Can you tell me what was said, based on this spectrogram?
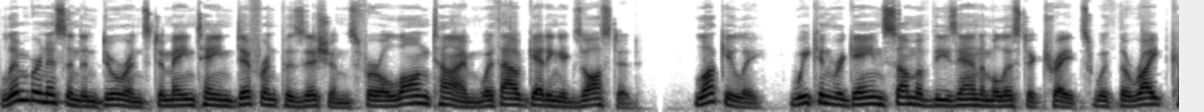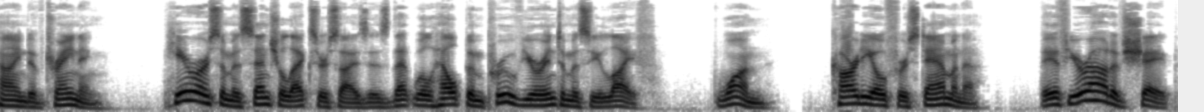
limberness and endurance to maintain different positions for a long time without getting exhausted. Luckily, we can regain some of these animalistic traits with the right kind of training. Here are some essential exercises that will help improve your intimacy life. 1. Cardio for stamina. If you're out of shape,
